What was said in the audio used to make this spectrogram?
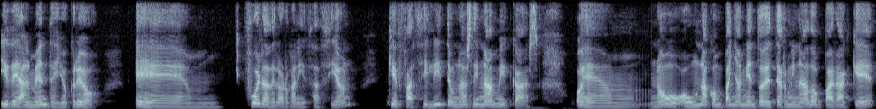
idealmente, yo creo, em, fuera de la organización, que facilite unas dinámicas em, ¿no? o un acompañamiento determinado para que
